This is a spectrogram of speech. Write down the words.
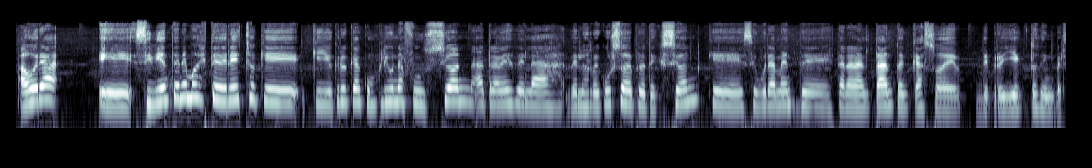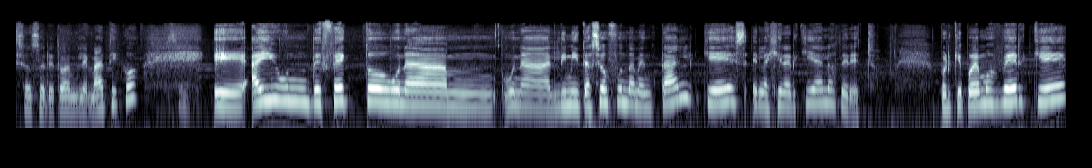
Ahora, eh, si bien tenemos este derecho que, que, yo creo que ha cumplido una función a través de, la, de, los recursos de protección, que seguramente estarán al tanto en caso de, de proyectos de inversión, sobre todo emblemáticos, sí. eh, hay un defecto, una, mm, una limitación fundamental que es en la jerarquía de los derechos. Porque podemos ver que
